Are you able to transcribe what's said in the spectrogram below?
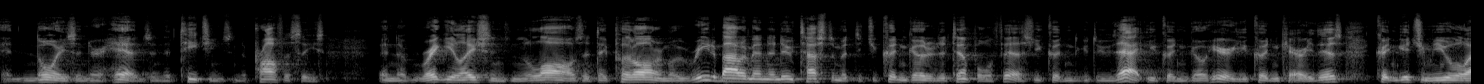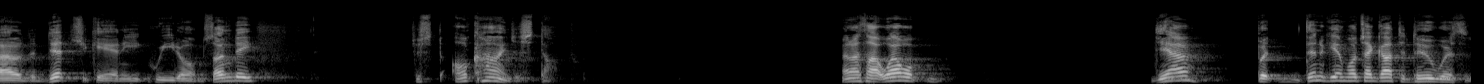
and noise in their heads and the teachings and the prophecies and the regulations and the laws that they put on them. We read about them in the New Testament that you couldn't go to the temple of this, You couldn't do that. You couldn't go here. You couldn't carry this. Couldn't get your mule out of the ditch. You can't eat wheat on Sunday. Just all kinds of stuff. And I thought, well, yeah, but then again, what's that got to do with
